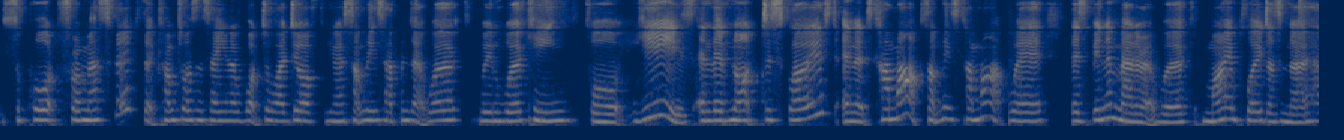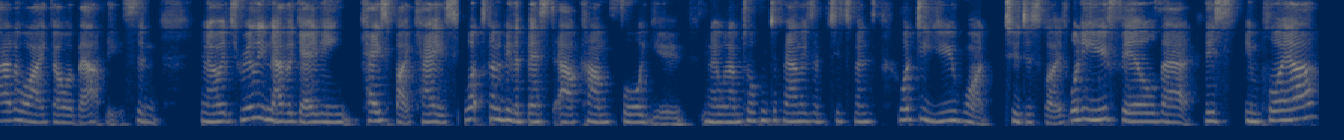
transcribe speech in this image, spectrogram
support from aspect that come to us and say you know what do i do if you know something's happened at work? Been working for years and they've not disclosed and it's come up something's come up where there's been a matter at work. My employee doesn't know how do i go about this? And you know it's really navigating case by case. What's going to be the best outcome for you? You know when i'm talking to families and participants what do you want to disclose? What do you feel that this employer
